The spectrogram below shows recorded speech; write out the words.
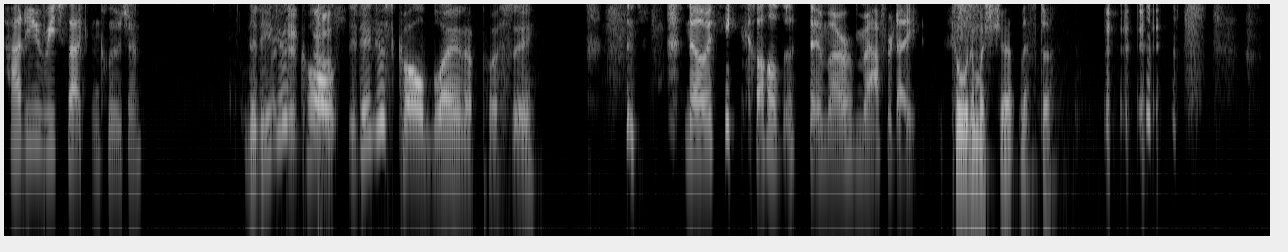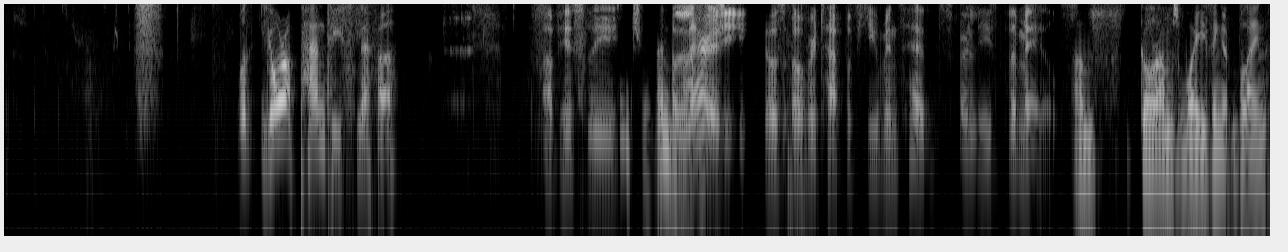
How do you reach that conclusion? Did he just good call? gosh. Did he just call Blaine a pussy? No, he called him a hermaphrodite. Called him a shirt lifter. Well, you're a panty sniffer. Obviously, seem to remember that. hilarity goes over top of humans' heads, or at least the males. Um, Goram's waving at Blaine,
